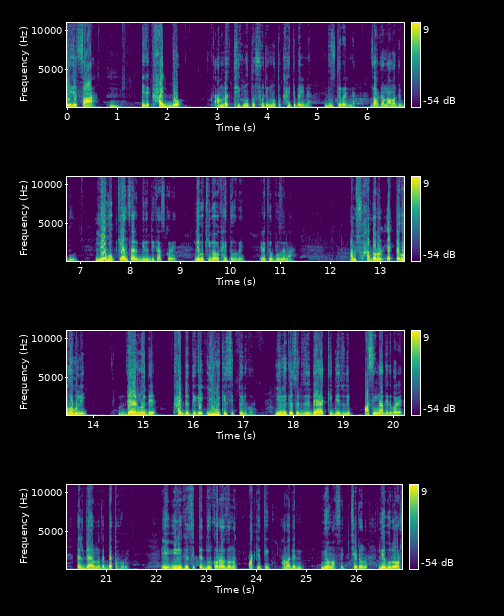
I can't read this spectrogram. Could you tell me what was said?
এই যে চা এই যে খাদ্য আমরা ঠিক মতো সঠিক মতো খাইতে পারি না বুঝতে পারি না যার কারণে আমাদের ভুল। লেবু ক্যান্সার বিরোধী কাজ করে। লেবু কীভাবে খাইতে হবে এটা কেউ বোঝে না। আমি সাধারণ একটা কথা বলি দেহের মধ্যে খাদ্য থেকে ইউরিক অ্যাসিড তৈরি হয়। ইউরিক অ্যাসিড যদি দেহ কিডনি যদি পাসিং না দিতে পারে তাহলে দেহের মধ্যে ব্যথা হবে। এই ইউরিক অ্যাসিডটা দূর করার জন্য প্রাকৃতিক আমাদের নিয়ম আছে। সেটা হলো লেবুর রস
